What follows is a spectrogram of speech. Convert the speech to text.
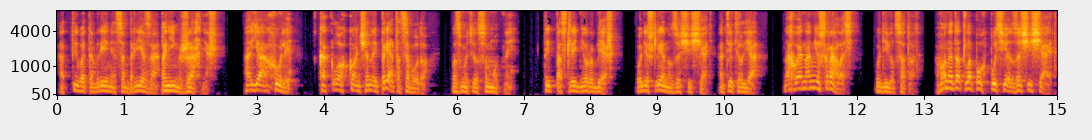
а ты в это время с обреза по ним жахнешь». «А я, хули, как лох конченый, прятаться буду?» — возмутился мутный. «Ты последний рубеж. Будешь Лену защищать», — ответил я. «Нахуй она мне сралась?» — удивился тот. «Вон этот лопух пусть ее защищает».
